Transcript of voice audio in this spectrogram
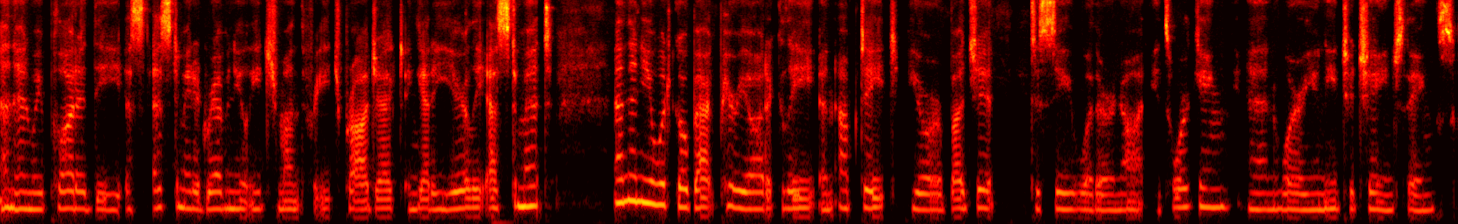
And then we plotted the estimated revenue each month for each project and get a yearly estimate. And then you would go back periodically and update your budget to see whether or not it's working and where you need to change things.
